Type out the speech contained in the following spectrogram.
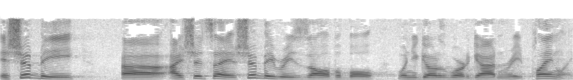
it should be uh, I should say it should be resolvable when you go to the Word of God and read it plainly.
